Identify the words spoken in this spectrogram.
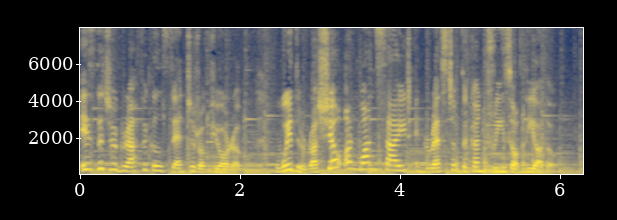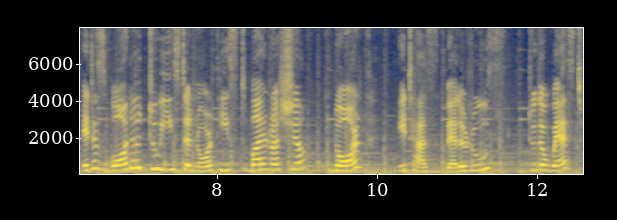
is the geographical center of Europe, with Russia on one side and rest of the countries on the other. It is bordered to east and northeast by Russia. North, it has Belarus. To the west,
